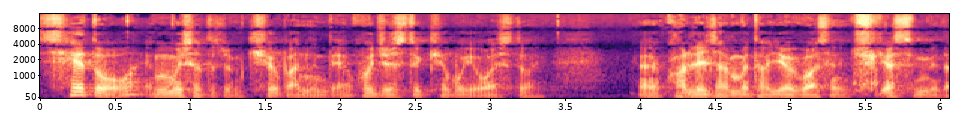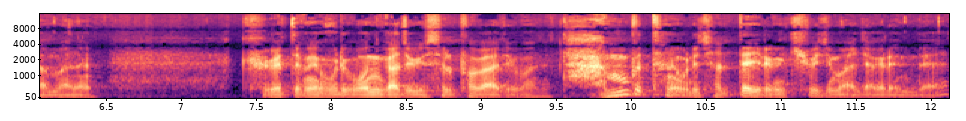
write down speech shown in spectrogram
새도 앵무새도 좀 키워봤는데 호주에서도 키워보고 여기서도 관리를 잘못하고 여기 와서는 죽였습니다만은 그것 때문에 우리 온 가족이 슬퍼가지고 다음부터는 우리 절대 이런 거 키우지 말자 그랬는데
